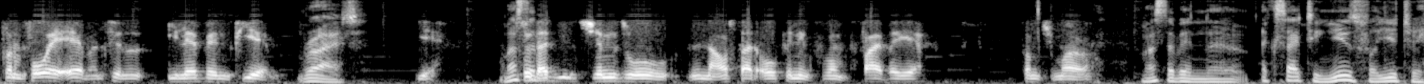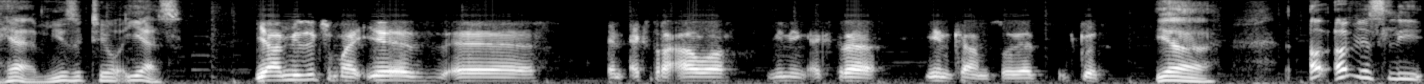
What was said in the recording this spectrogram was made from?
from 4 a.m. until 11 p.m. right. Yeah. Must so have, that means gyms will now start opening from 5 a.m. from tomorrow. must have been uh, exciting news for you to hear. Music to your ears. Yeah, music to my ears, uh, an extra hour, meaning extra income. So that's it's good. Yeah. Obviously,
